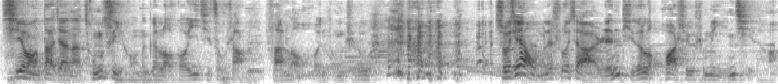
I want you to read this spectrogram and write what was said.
希望大家呢从此以后能跟老高一起走上返老还童之路。首先啊，我们来说一下人体的老化是由什么引起的啊？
